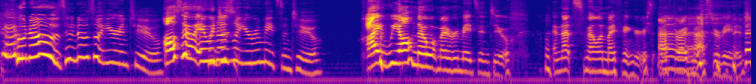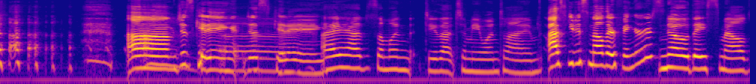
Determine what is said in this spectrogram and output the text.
Who knows? Who knows what you're into? Also, it Who would knows just what your roommate's into? I we all know what my roommate's into, and that's smelling my fingers after I've Uh. masturbated. Um, just kidding, just Uh, kidding. I had someone do that to me one time. Ask you to smell their fingers. No, they smelled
